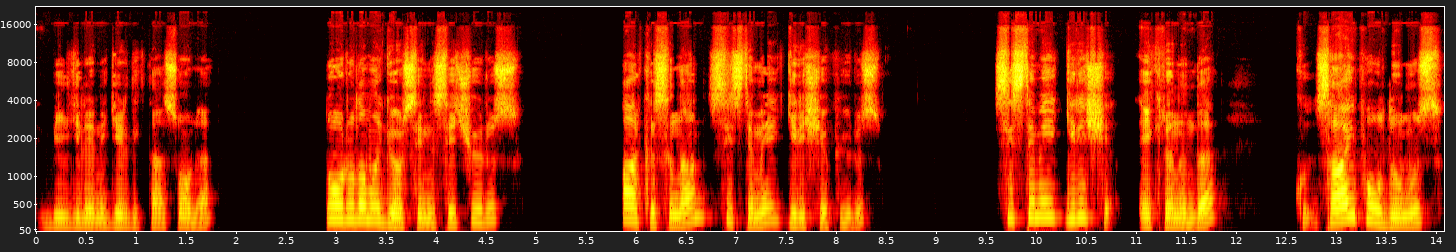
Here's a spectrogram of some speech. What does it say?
bilgilerini girdikten sonra doğrulama görselini seçiyoruz. Arkasından sisteme giriş yapıyoruz. Sisteme giriş ekranında sahip olduğumuz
